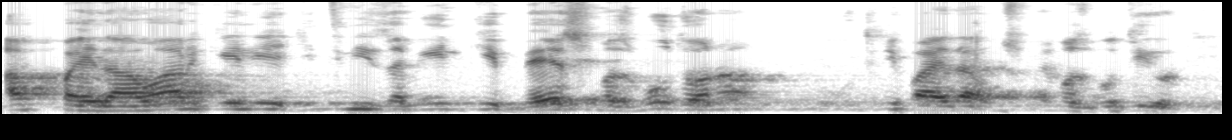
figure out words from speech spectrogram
اب پیداوار کے لیے جتنی زمین کی بیس مضبوط ہو نا اتنی پیدا اس میں مضبوطی ہوتی ہے۔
